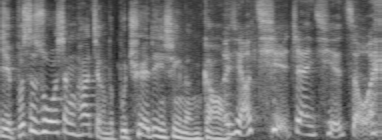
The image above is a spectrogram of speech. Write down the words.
也不是说像他讲的不确定性能高，而且要且战且走哎。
